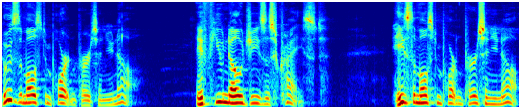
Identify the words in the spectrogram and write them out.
who's the most important person you know? If you know Jesus Christ, he's the most important person you know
